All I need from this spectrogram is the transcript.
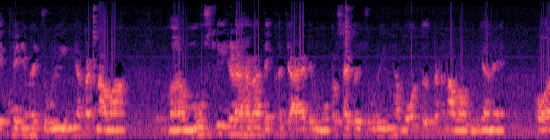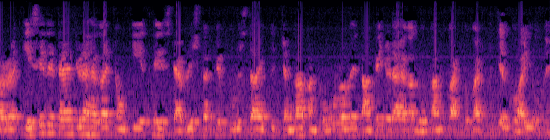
ਇੱਥੇ ਜਿਵੇਂ ਚੋਰੀ ਦੀਆਂ ਘਟਨਾਵਾਂ ਮੋਸਟਲੀ ਜਿਹੜਾ ਹੈਗਾ ਦੇਖਣ ਚ ਆਇਆ ਕਿ ਮੋਟਰਸਾਈਕਲ ਚੋਰੀ ਦੀਆਂ ਬਹੁਤ ਘਟਨਾਵਾਂ ਹੁੰਦੀਆਂ ਨੇ। ਔਰ ਇਸੇ ਦੇ ਤਹਿਤ ਜਿਹੜਾ ਹੈਗਾ ਚੌਂਕੀ ਇੱਥੇ ਸਟੈਬਲਿਸ਼ ਕਰਕੇ ਪੁਲਿਸ ਦਾ ਇੱਕ ਚੰਗਾ ਕੰਟਰੋਲ ਰਹੇ ਤਾਂ ਕਿ ਜਿਹੜਾ ਹੈਗਾ ਲੋਕਾਂ ਨੂੰ ਘੱਟ ਤੋਂ ਘੱਟ ਜਲਦਵਾਰੀ ਹੋਵੇ।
